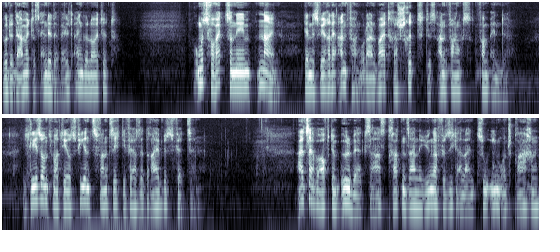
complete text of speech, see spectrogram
Würde damit das Ende der Welt eingeläutet? Um es vorwegzunehmen, nein, denn es wäre der Anfang oder ein weiterer Schritt des Anfangs vom Ende. Ich lese uns Matthäus 24, die Verse 3 bis 14. Als er aber auf dem Ölberg saß, traten seine Jünger für sich allein zu ihm und sprachen,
